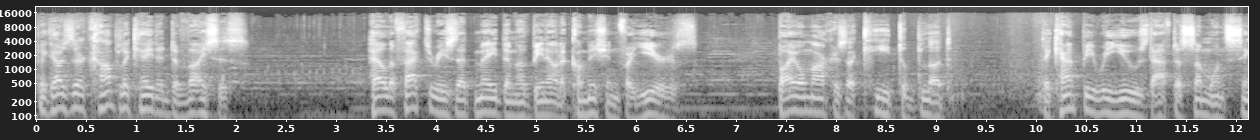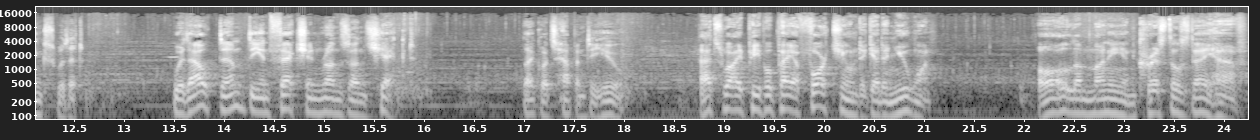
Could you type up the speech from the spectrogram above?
Because they're complicated devices. Hell, the factories that made them have been out of commission for years. Biomarkers are keyed to blood. They can't be reused after someone sinks with it. Without them, the infection runs unchecked. Like what's happened to you. That's why people pay a fortune to get a new one. All the money and crystals they have.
